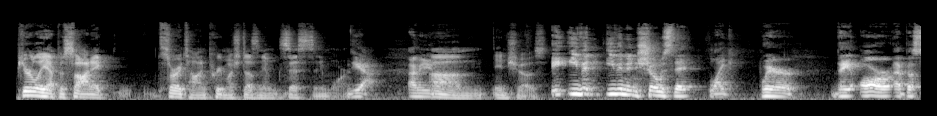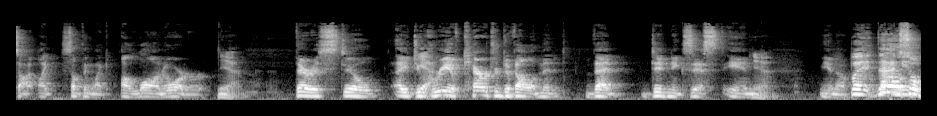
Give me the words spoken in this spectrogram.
purely episodic storytelling pretty much doesn't exist anymore Yeah. I mean, um, in shows. even even in shows that like where they are episode like something like a Law and Order, Yeah. there is still a degree of character development that didn't exist in Yeah. you know. But, that, also,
